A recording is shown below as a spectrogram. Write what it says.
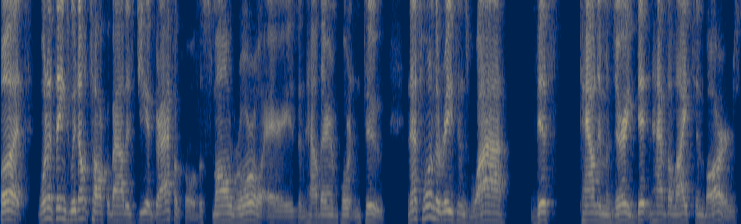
But one of the things we don't talk about is geographical, the small rural areas and how they're important too. And that's one of the reasons why this town in Missouri didn't have the lights and bars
